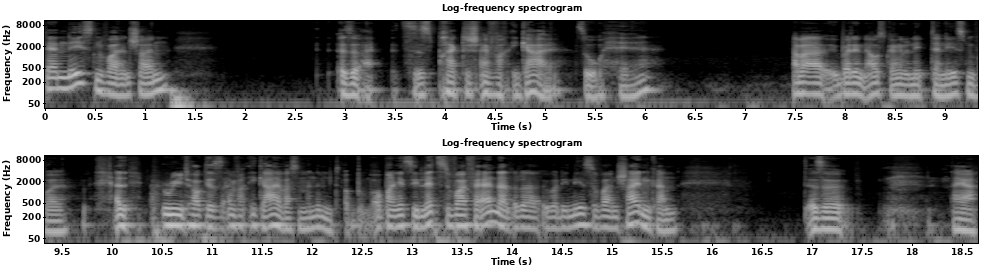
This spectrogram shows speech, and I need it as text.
der nächsten Wahl entscheiden? Also, es ist praktisch einfach egal. So, hä? Aber über den Ausgang der nächsten Wahl. Also, Retalk, das ist einfach egal, was man nimmt. Ob, ob man jetzt die letzte Wahl verändert oder über die nächste Wahl entscheiden kann. Also, naja,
